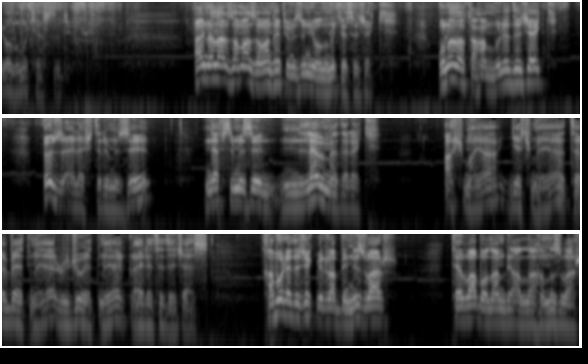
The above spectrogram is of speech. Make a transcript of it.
yolumu kesti diyor. Aynalar zaman zaman hepimizin yolunu kesecek. Ona da tahammül edecek. Öz eleştirimizi nefsimizi levmederek aşmaya, geçmeye, tövbe etmeye, rücu etmeye gayret edeceğiz. Kabul edecek bir Rabbimiz var tevvab olan bir Allah'ımız var.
